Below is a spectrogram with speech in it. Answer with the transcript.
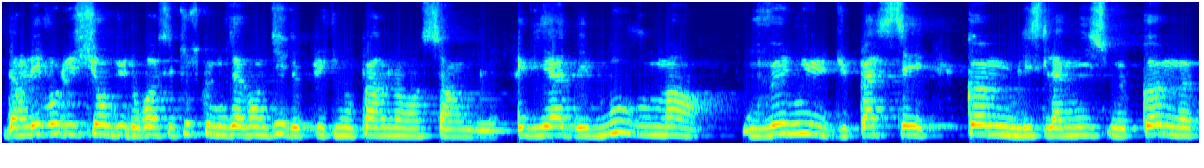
dans l'évolution du droit. C'est tout ce que nous avons dit depuis que nous parlons ensemble. Il y a des mouvements venus du passé, comme l'islamisme, comme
